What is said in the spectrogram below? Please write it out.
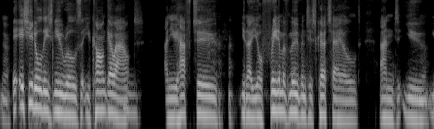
Yeah. It issued all these new rules that you can't go out Mm. and you have to, you know, your freedom of movement is curtailed and you Yeah. you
